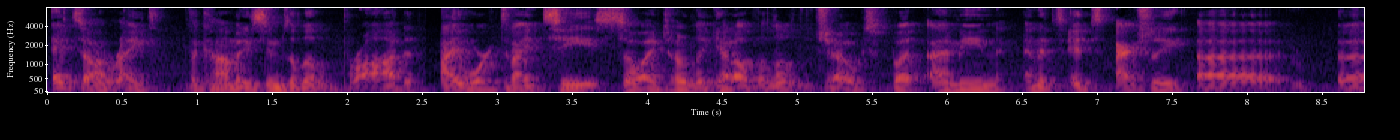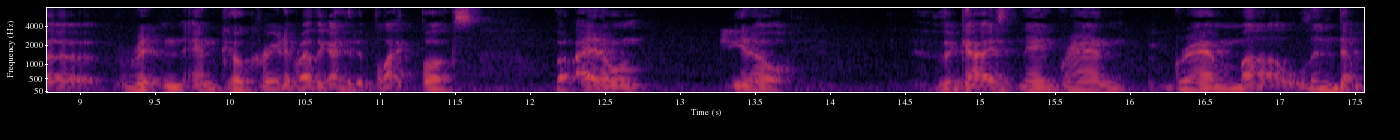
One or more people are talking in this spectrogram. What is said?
It's all right. The comedy seems a little broad. I worked in IT, so I totally get all the little jokes. But I mean, and it's it's actually uh, uh, written and co-created by the guy who did Black Books but I don't, you know, the guy's name Graham Graham Linehan,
